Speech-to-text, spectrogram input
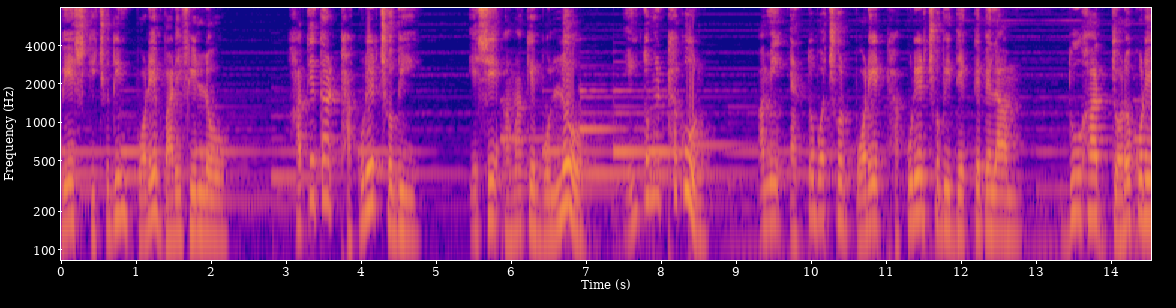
বেশ কিছুদিন পরে বাড়ি ফিরল। হাতে তার ঠাকুরের ছবি। এসে আমাকে বলল, এই তোমার ঠাকুর? আমি এত বছর পরে ঠাকুরের ছবি দেখতে পেলাম। দু হাত জড়ো করে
